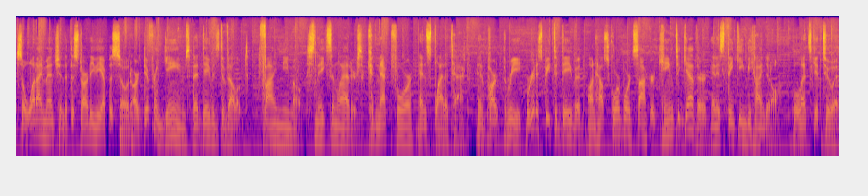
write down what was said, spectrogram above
So, what I mentioned at the start of the episode are different games that David's developed. Find Nemo, Snakes and Ladders, Connect 4, and Splat Attack. In part 3, we're going to speak to David on how scoreboard soccer came together and his thinking behind it all. Let's get to it.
